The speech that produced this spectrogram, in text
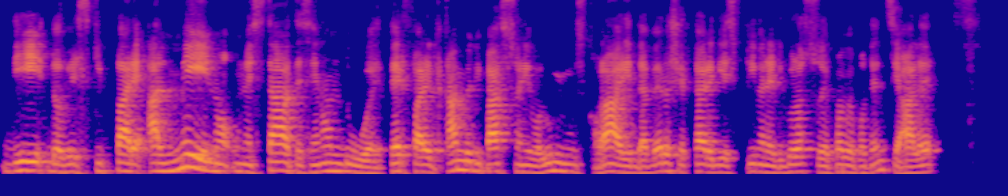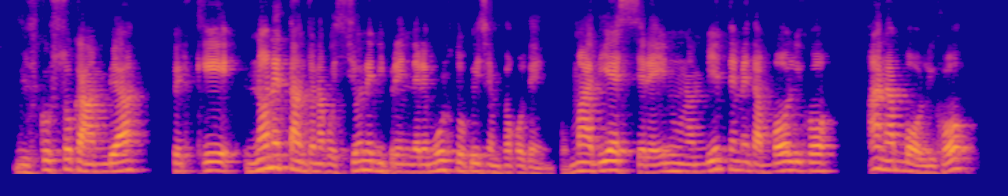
di dover skippare almeno un'estate, se non due, per fare il cambio di passo nei volumi muscolari e davvero cercare di esprimere il grosso del proprio potenziale, il discorso cambia perché non è tanto una questione di prendere molto peso in poco tempo, ma di essere in un ambiente metabolico anabolico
